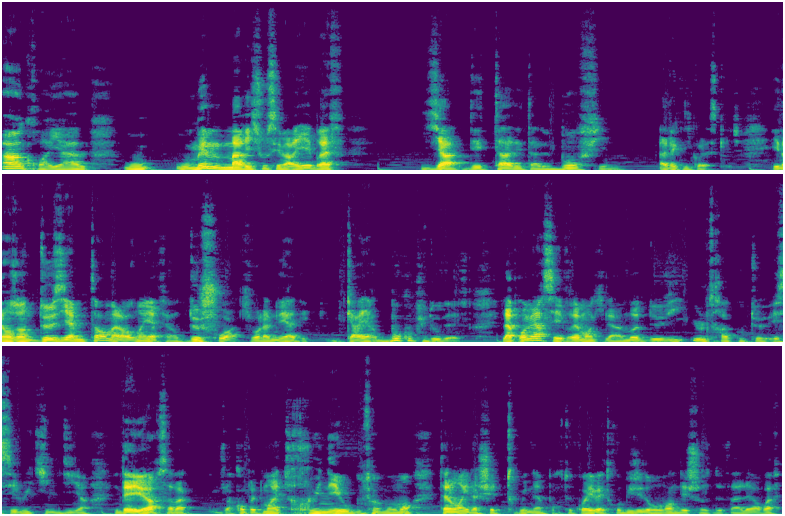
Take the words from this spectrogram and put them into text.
incroyable ou ou même Marissou s'est marié. Bref, il y a des tas, des tas de bons films avec Nicolas Cage. Et dans un deuxième temps, malheureusement, il va faire deux choix qui vont l'amener à des, carrière beaucoup plus douteuse. La première, c'est vraiment qu'il a un mode de vie ultra coûteux, et c'est lui qui le dit. Hein. D'ailleurs, ça va, complètement être ruiné au bout d'un moment, tellement il achète tout et n'importe quoi, il va être obligé de revendre des choses de valeur, bref.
